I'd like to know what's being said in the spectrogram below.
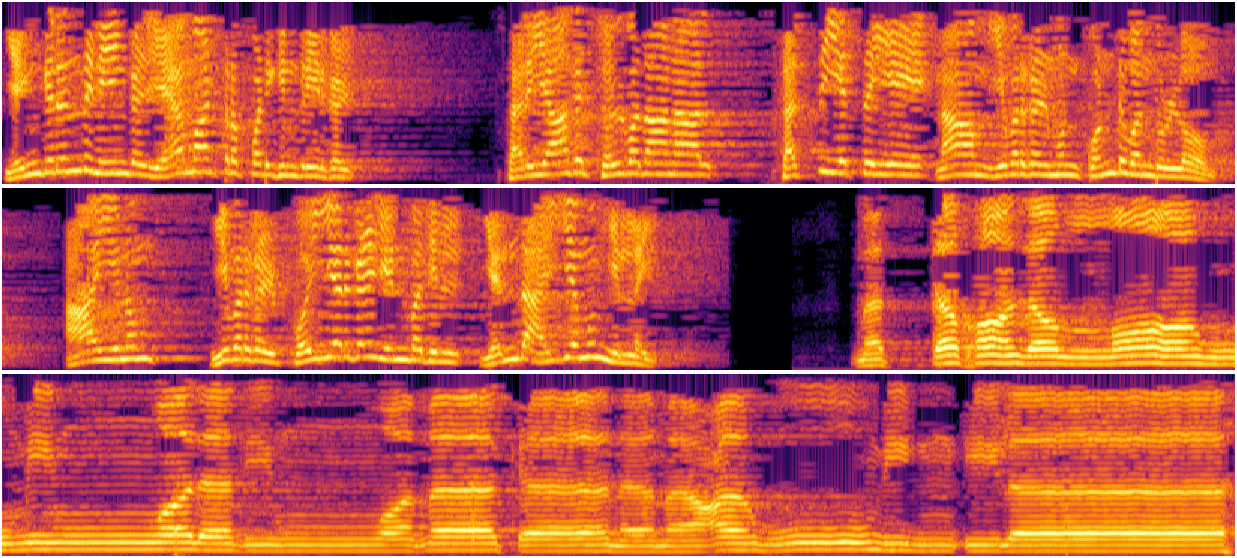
எங்கிருந்து நீங்கள் ஏமாற்றப்படுகின்றீர்கள்? சரியாக சொல்வதானால் சத்தியத்தையே நாம் இவர்கள் முன் கொண்டு வந்துள்ளோம். ஆயினும் இவர்கள் பொய்யர்கள் என்பதில் எந்த ஐயமும் இல்லை. ما اتخذ الله من ولد وما كان معه من إله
